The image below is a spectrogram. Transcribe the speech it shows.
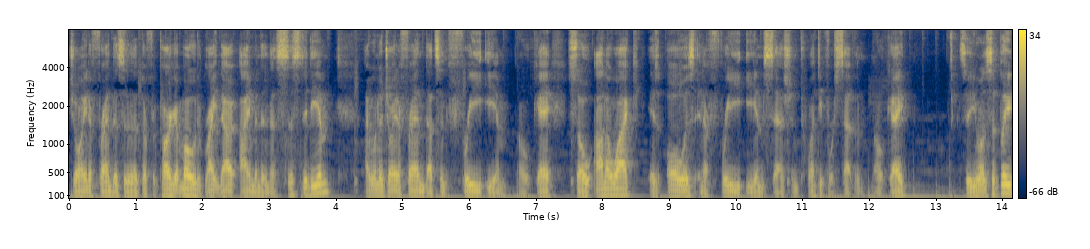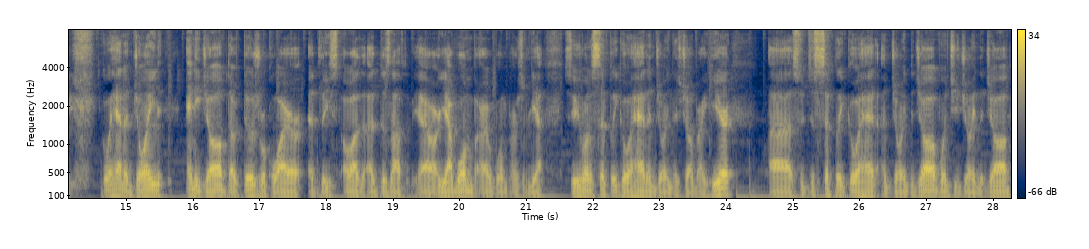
join a friend that's in a different target mode. Right now, I'm in an assisted aim. I want to join a friend that's in free aim. Okay, so Anahuac is always in a free aim session 24 7. Okay, So you want to simply go ahead and join any job that does require at least oh it doesn't have to be or yeah one uh, one person yeah so you want to simply go ahead and join this job right here uh, so just simply go ahead and join the job once you join the job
